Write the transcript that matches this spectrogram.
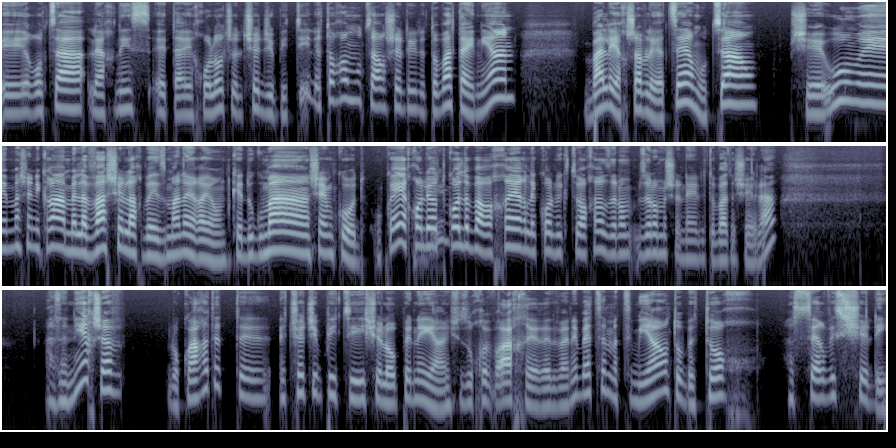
אה, רוצה להכניס את היכולות של ChatGPT לתוך המוצר שלי, לטובת העניין. בא לי עכשיו לייצר מוצר שהוא אה, מה שנקרא המלווה שלך בזמן ההיריון, כדוגמה שם קוד, אוקיי? יכול להיות כל דבר אחר לכל מקצוע אחר, זה לא, זה לא משנה לטובת השאלה. אז אני עכשיו לוקחת את, אה, את ChatGPT של OpenAI, שזו חברה אחרת, ואני בעצם מטמיעה אותו בתוך הסרוויס שלי.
